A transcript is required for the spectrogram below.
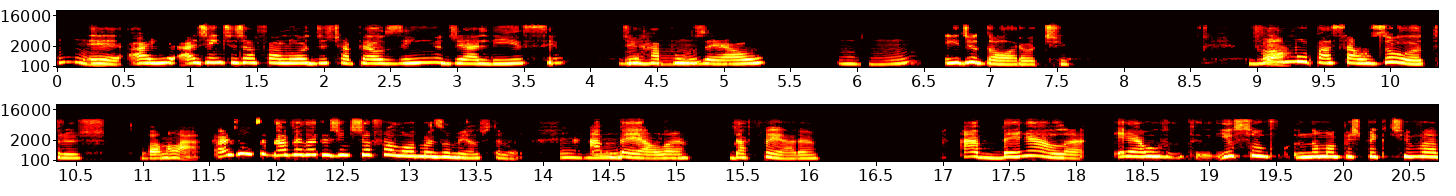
Hum, É, aí a gente já falou de Chapeuzinho, de Alice, de Uhum. Rapunzel uhum, e de Dorothy. Vamos Certo. passar os outros? Vamos lá. A gente, na verdade, a gente já falou mais ou menos também. A Uhum. Bela, da Fera. A Bela é o, isso numa perspectiva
